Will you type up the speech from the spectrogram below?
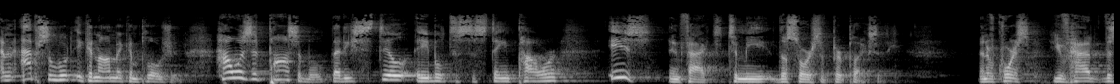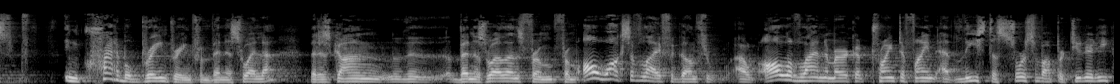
an absolute economic implosion. How is it possible that he's still able to sustain power is, in fact, to me, the source of perplexity. And of course, you've had this incredible brain drain from Venezuela that has gone, the Venezuelans from, from all walks of life have gone throughout all of Latin America trying to find at least a source of opportunity,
